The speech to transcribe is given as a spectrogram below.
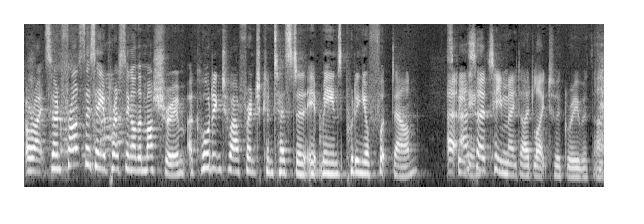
All right, so in France they say you're pressing on the mushroom. According to our French contestant, it means putting your foot down. Uh, Speeding. as her teammate, I'd like to agree with that.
